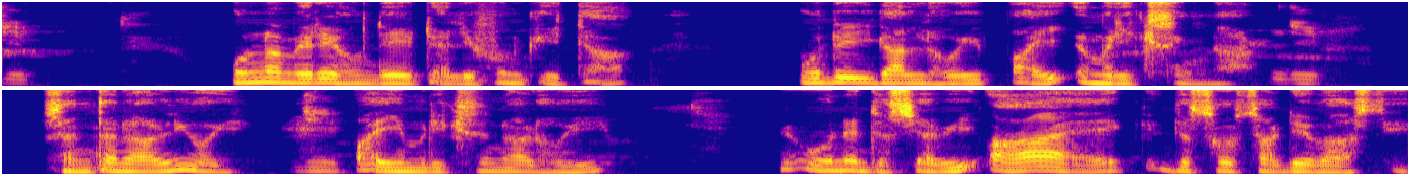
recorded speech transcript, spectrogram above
ਜੀ। ਉਹਨਾਂ ਮੇਰੇ ਹੁੰਦੇ ਟੈਲੀਫੋਨ ਕੀਤਾ। ਉਹਦੀ ਗੱਲ ਹੋਈ ਭਾਈ ਅਮਰੀਕ ਸਿੰਘ ਨਾਲ। ਜੀ। ਸੰਤਾਂ ਨਾਲ ਨਹੀਂ ਹੋਈ। ਜੀ। ਭਾਈ ਅਮਰੀਕ ਸਿੰਘ ਨਾਲ ਹੋਈ। ਉਹਨੇ ਦੱਸਿਆ ਵੀ ਆ ਹੈ ਦੱਸੋ ਸਾਡੇ ਵਾਸਤੇ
